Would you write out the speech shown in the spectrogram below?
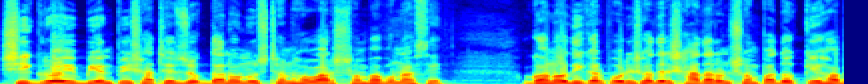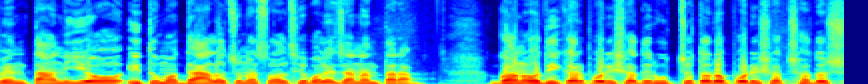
শীঘ্রই বিএনপির সাথে যোগদান অনুষ্ঠান হওয়ার সম্ভাবনা আছে। গণ অধিকার পরিষদের সাধারণ সম্পাদক কে হবেন তা নিয়েও ইতিমধ্যে আলোচনা চলছে বলে জানান তারা। গণ অধিকার পরিষদের উচ্চতর পরিষদ সদস্য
